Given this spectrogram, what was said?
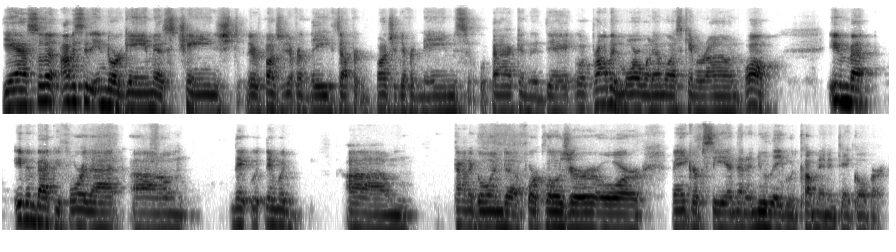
Yeah, so the, obviously the indoor game has changed. There's a bunch of different leagues, a bunch of different names back in the day. Well, probably more when MLS came around. Well, even back even back before that, um, they they would um, kind of go into foreclosure or bankruptcy, and then a new league would come in and take over.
